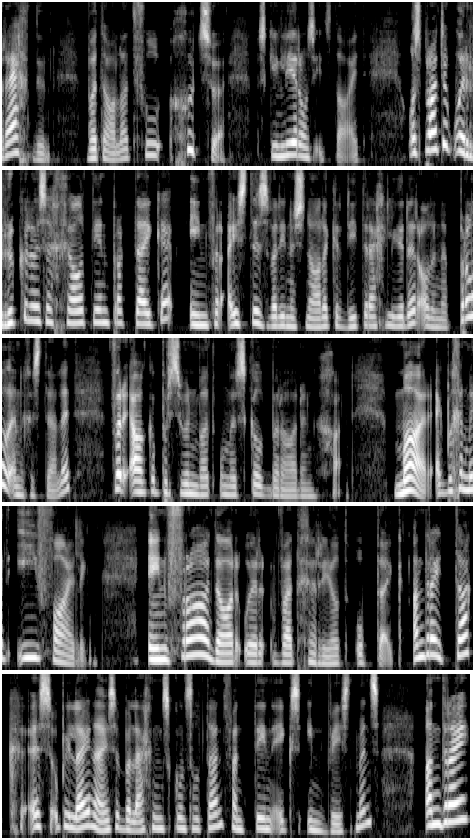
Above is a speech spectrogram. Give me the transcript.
reg doen wat haar laat voel goed so. Miskien leer ons iets daaruit. Ons praat ook oor roekelose geldleenpraktyke en vereistes wat die nasionale kredietreguleerder al in April ingestel het vir elke persoon wat onder skuldberading gaan. Maar ek begin met e-filing en vra daaroor wat gereeld opduik. Andrei Tak is op die lyn, hy is 'n beleggingskonsultant van 10X Investments. Andrei,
